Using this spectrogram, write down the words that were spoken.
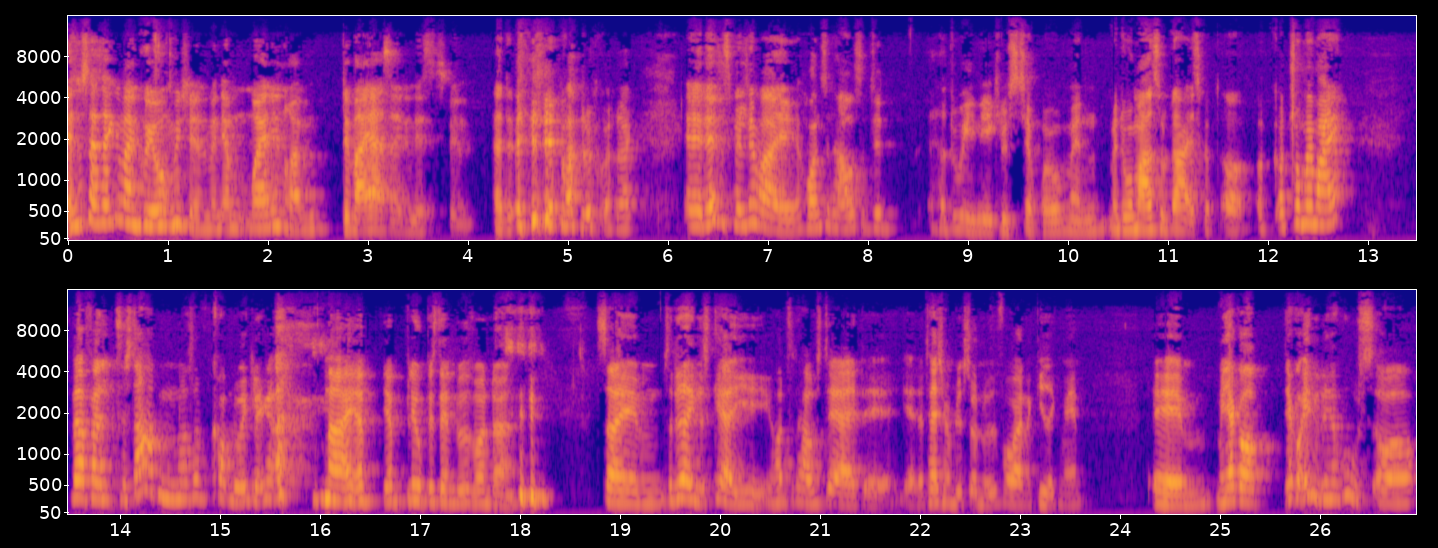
Jeg synes altså ikke, det var en kujon, Michelle, men jeg må ærligt indrømme, det var jeg altså i det næste spil. Ja, det, det var du godt nok. Øh, næste spil, det var uh, Haunted House, og det havde du egentlig ikke lyst til at prøve, men, men du var meget solidarisk og, og, og, og tog med mig. I hvert fald til starten, og så kom du ikke længere. Nej, jeg, jeg blev bestemt ude foran døren. så, øhm, så det, der egentlig sker i Haunted House, det er, at øh, ja, Natasha bliver stående ude foran og gider ikke med ind. Øhm, men jeg går, jeg går ind i det her hus, og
